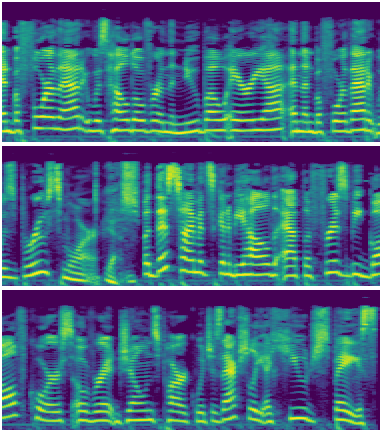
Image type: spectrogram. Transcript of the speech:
And before that, it was held over in the Newbo area. And then before that, it was Brucemore. Yes. But this time it's going to be held at the Frisbee Golf Course over at Jones Park, which is actually a huge space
